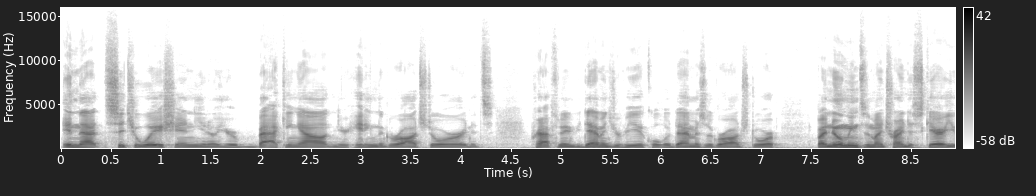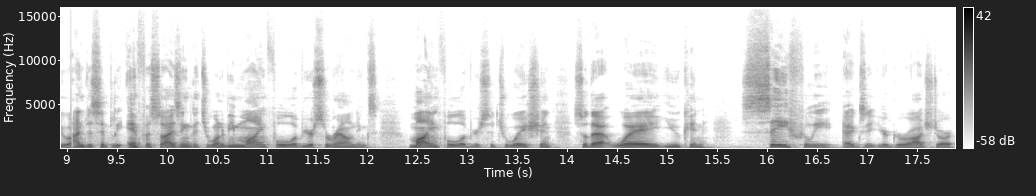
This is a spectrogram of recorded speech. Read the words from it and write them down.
in that situation, you know, you're backing out and you're hitting the garage door and it's perhaps maybe damage your vehicle or damage the garage door by no means am I trying to scare you. I'm just simply emphasizing that you want to be mindful of your surroundings, mindful of your situation, so that way you can safely exit your garage door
